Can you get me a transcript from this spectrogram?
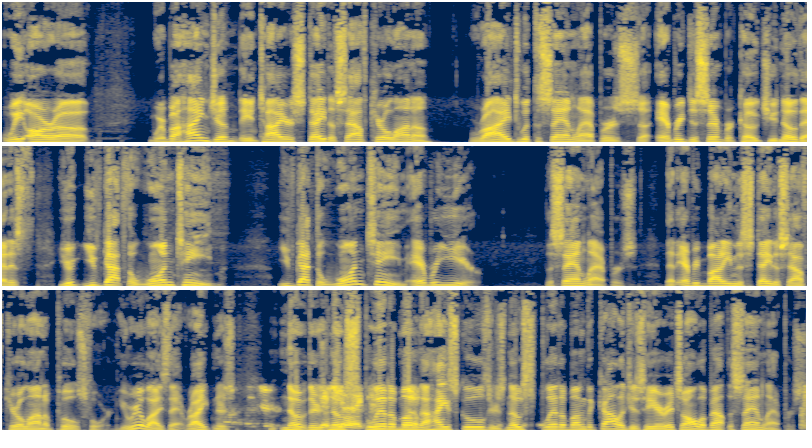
we are uh, we're behind you. The entire state of South Carolina rides with the Sandlappers uh, every December. Coach, you know that is you you've got the one team, you've got the one team every year, the Sandlappers that everybody in the state of South Carolina pulls for. You realize that, right? And there's no there's Yes, no sir, split among the high schools. There's no split among the colleges here. It's all about the Sandlappers. Does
